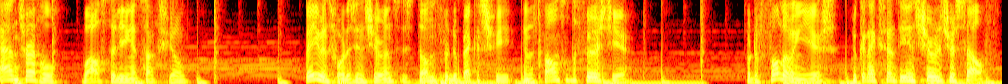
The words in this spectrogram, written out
and travel while studying at Saxion. Payment for this insurance is done through the package fee in advance of the first year. For the following years, you can extend the insurance yourself.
